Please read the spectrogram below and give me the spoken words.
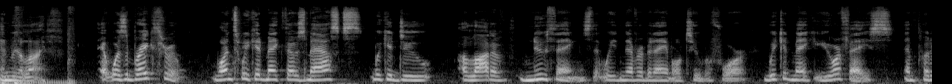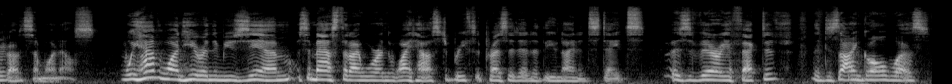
in real life. It was a breakthrough. Once we could make those masks, we could do a lot of new things that we'd never been able to before. We could make your face and put it on someone else. We have one here in the museum. It's a mask that I wore in the White House to brief the President of the United States. It was very effective. The design goal was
